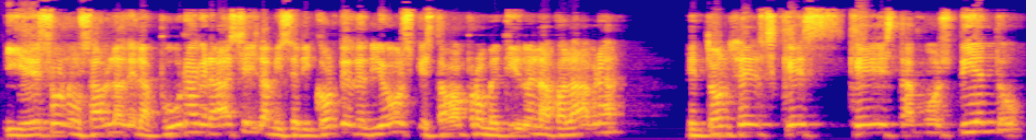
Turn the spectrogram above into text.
Y eso nos habla de la pura gracia y la misericordia de Dios que estaba prometido en la palabra. Entonces, ¿qué, es, qué estamos viendo?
